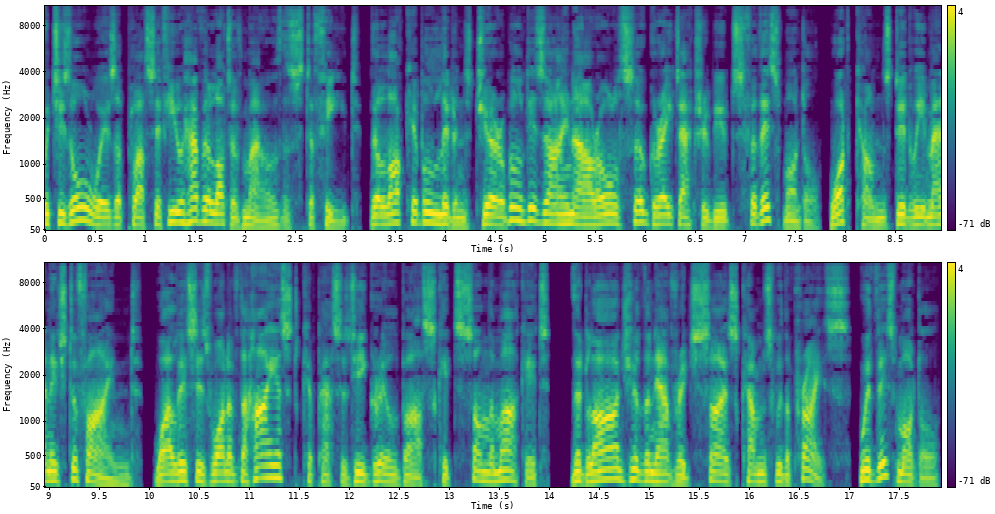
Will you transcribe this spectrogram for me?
which is always a plus if you have a lot of mouths to feed. The lockable lid and durable design are also great attributes for this model. What cons did we manage to find? While this is one of the highest capacity grill baskets on the market, that larger than average size comes with a price. With this model,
